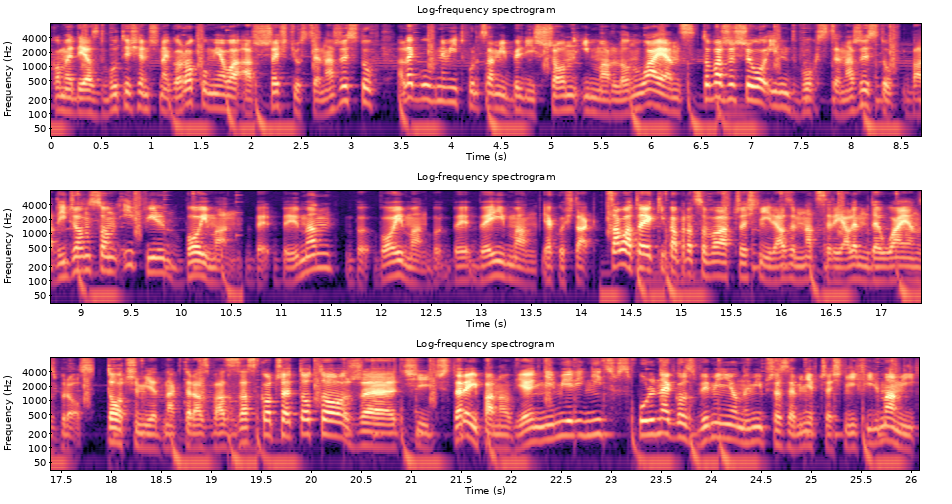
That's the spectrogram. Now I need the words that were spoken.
Komedia z 2000 roku miała aż sześciu scenarzystów, ale głównymi twórcami byli Sean i Marlon Wayans. Towarzyszyło im dwóch scenarzystów, Buddy Johnson i Phil Boyman. B- Boyman? B- Boyman? B- B- Bayman? Jakoś tak. Cała ta ekipa pracowała wcześniej razem nad serialem The Wayans Bros. To, czym jednak teraz was zaskoczę, to to, że ci czterej panowie nie mieli nic wspólnego z wymienionymi przeze mnie wcześniej filmami.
